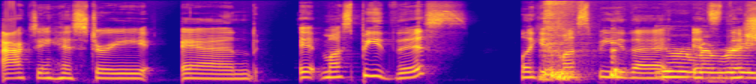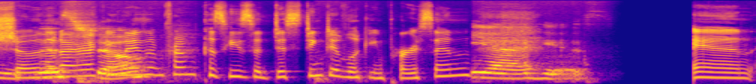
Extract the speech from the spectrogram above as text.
acting history and it must be this. Like it must be that it's this show this that I recognize show? him from because he's a distinctive looking person. Yeah, he is. And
